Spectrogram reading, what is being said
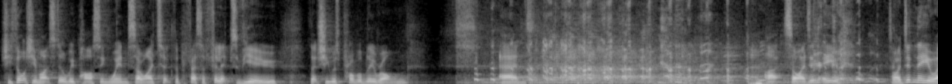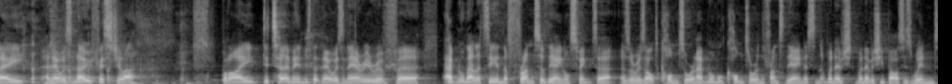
She thought she might still be passing wind, so I took the Professor Phillips view that she was probably wrong. And I, so I didn't E, so I did an EUA, and there was no fistula. But I determined that there was an area of uh, abnormality in the front of the anal sphincter as a result, contour, an abnormal contour in the front of the anus, and that whenever she, whenever she passes wind,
